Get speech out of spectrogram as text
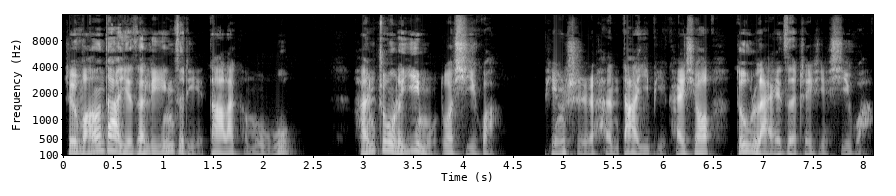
这王大爷在林子里搭了个木屋，还种了一亩多西瓜，平时很大一笔开销都来自这些西瓜。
